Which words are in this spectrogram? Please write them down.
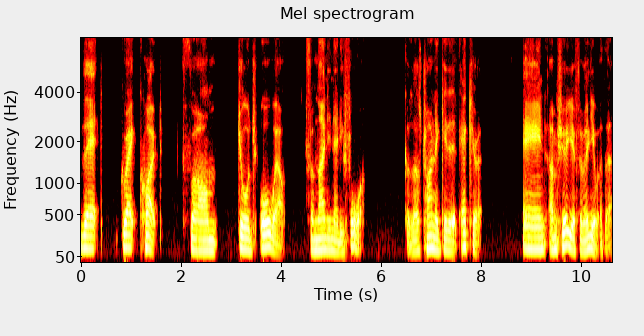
that great quote from George Orwell from 1984 because I was trying to get it accurate. And I'm sure you're familiar with it.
